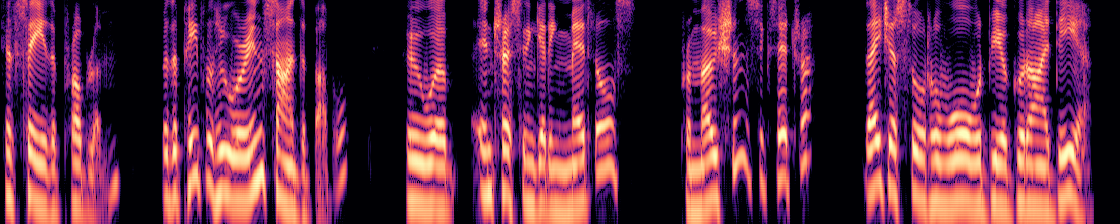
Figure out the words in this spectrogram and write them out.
could see the problem, but the people who were inside the bubble, who were interested in getting medals, promotions, etc., they just thought a war would be a good idea.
